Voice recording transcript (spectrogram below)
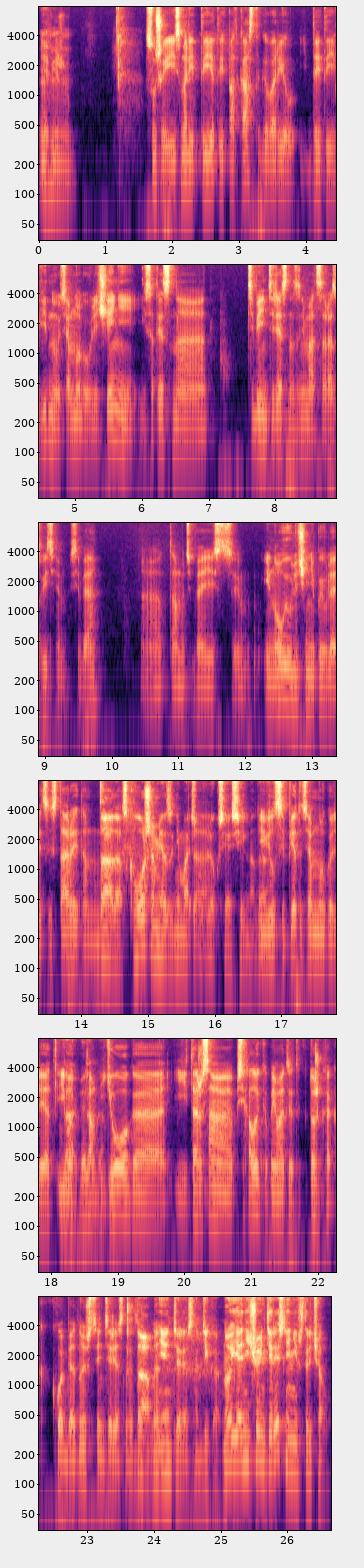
я угу. вижу. Слушай, и смотри, ты это и подкасты говорил, да это и видно, у тебя много увлечений, и, соответственно, тебе интересно заниматься развитием себя. Э, там у тебя есть и новые увлечения появляются, и старые там. Да, да, сквошем я занимаюсь, да. увлекся я сильно. Да. И велосипед у тебя много лет, и да, вот там да. йога, и та же самая психология, понимаю, это тоже как к хобби относишься, интересно. Это, да, да, мне интересно, дико. Но я ничего интереснее не встречал.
